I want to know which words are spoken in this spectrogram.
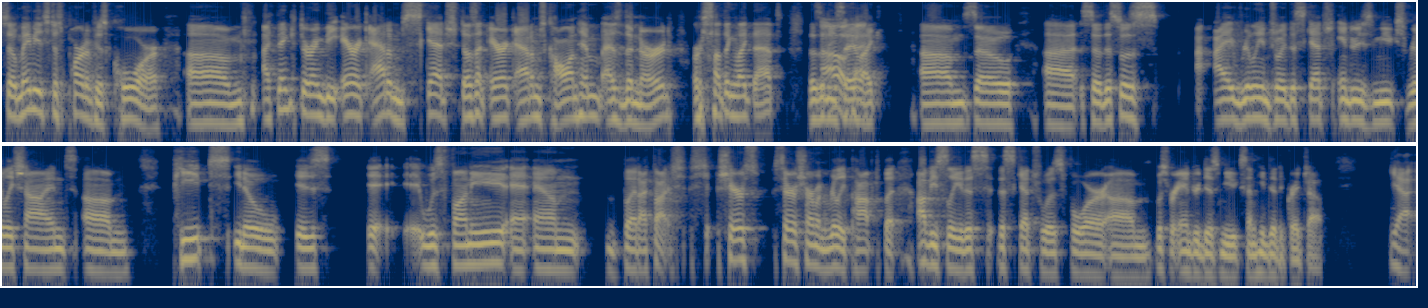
so maybe it's just part of his core. Um, I think during the Eric Adams sketch, doesn't Eric Adams call on him as the nerd or something like that? Doesn't he oh, say okay. like? Um, so uh, so this was I really enjoyed the sketch. Andrew Dismukes really shined. Um, Pete, you know, is it, it was funny and, um, but I thought Sarah, Sarah Sherman really popped. But obviously, this this sketch was for um, was for Andrew Dismukes, and he did a great job. Yeah,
